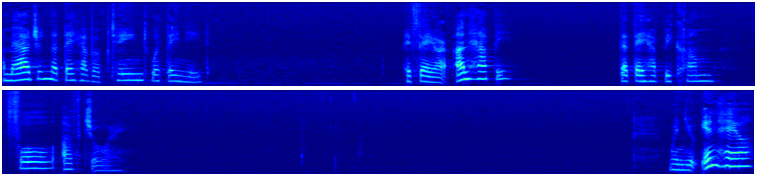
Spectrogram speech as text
imagine that they have obtained what they need. If they are unhappy, that they have become full of joy. When you inhale,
